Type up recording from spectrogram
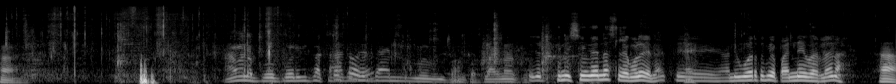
हा. आम्हाला पू- पूर्वीचा कागद काय भंकस लागला होता. त्याच्यात फिनिशिंग नसल्यामुळे ना ते आणि वर तुम्ही पाणी नाही भरलं ना हा.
